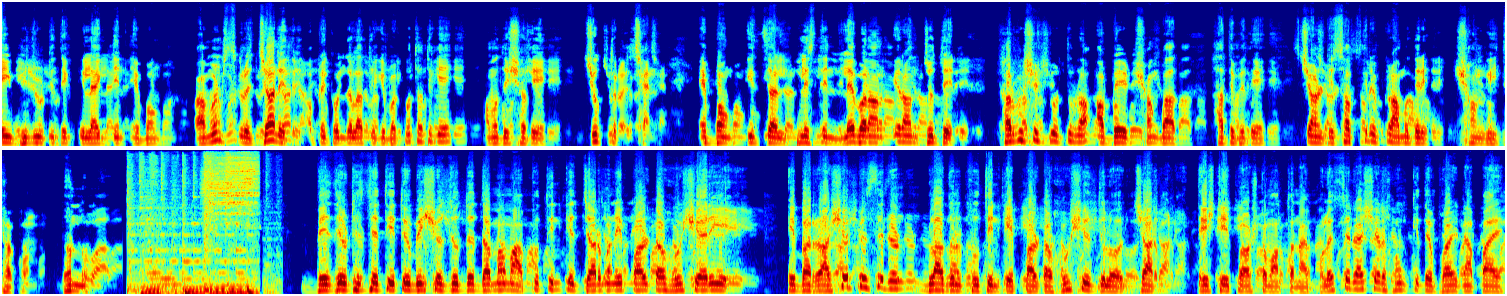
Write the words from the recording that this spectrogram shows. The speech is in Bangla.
এই ভিডিওটিতে একটি লাইক দিন এবং কমেন্টস করে জানিয়ে দিন আপনি কোন জেলা থেকে বা কোথা থেকে আমাদের সাথে যুক্ত রয়েছেন এবং ইসরায়েল ফিলিস্তিন লেবানন ইরান যুদ্ধের সর্বশেষ গুরুত্বপূর্ণ আপডেট সংবাদ হাতে পেতে চ্যানেলটি সাবস্ক্রাইব করে আমাদের সঙ্গেই থাকুন। ধন্যবাদ। বেজে উঠেছে তৃতীয় বিশ্বযুদ্ধের দামামা পুতিনকে জার্মানি পাল্টা হুঁশিয়ারি। এবার রাশিয়ার প্রেসিডেন্ট ভ্লাদিমির পুতিনকে পাল্টা হুঁশিয়ারি দিল জার্মানি। দেশটির পররাষ্ট্র মন্ত্রণালয় বলেছে রাশিয়ার হুমকিতে ভয় না পায়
